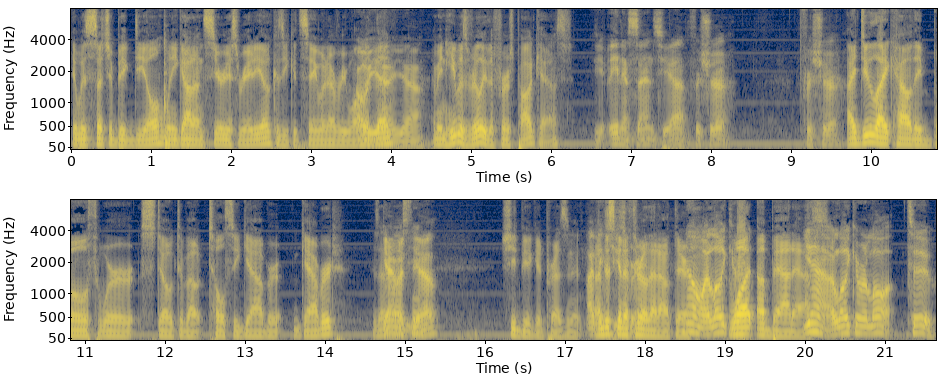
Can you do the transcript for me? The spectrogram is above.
it was such a big deal when he got on Sirius Radio because he could say whatever he oh, wanted. Oh yeah, then? yeah. I mean, he was really the first podcast. In a sense, yeah, for sure. For sure. I do like how they both were stoked about Tulsi Gabbard. Gabbard, is that her Yeah, last name? yeah. She'd be a good president. I I'm just gonna throw that out there. No, I like her. What a badass! Yeah, I like her a lot too.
